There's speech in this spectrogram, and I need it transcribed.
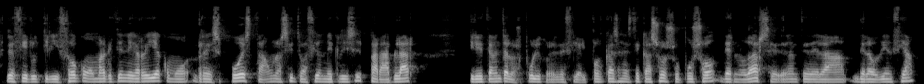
Es decir, utilizó como marketing de guerrilla como respuesta a una situación de crisis para hablar directamente a los públicos. Es decir, el podcast en este caso supuso desnudarse delante de la, de la audiencia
